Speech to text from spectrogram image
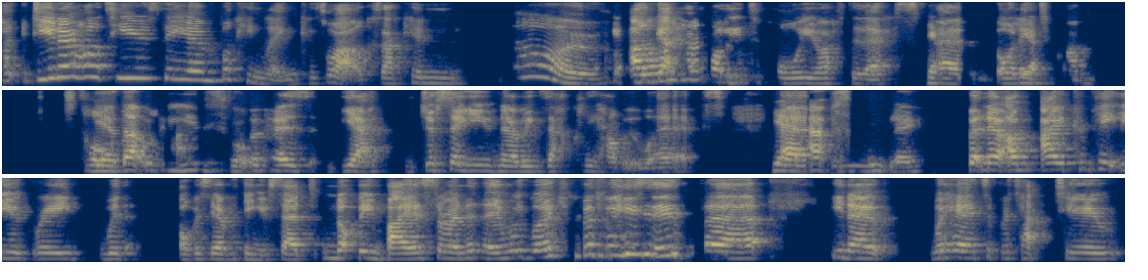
Do you know how to use the um, booking link as well? Because i can no i'll no, get my colleague to call you after this yeah. um, or yeah. yeah that would be useful. because yeah just so you know exactly how it works. Yeah um, absolutely. but no I'm, i completely agree with obviously everything you've said, not being biased or anything with working for faces, but you know, we're here to protect you,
